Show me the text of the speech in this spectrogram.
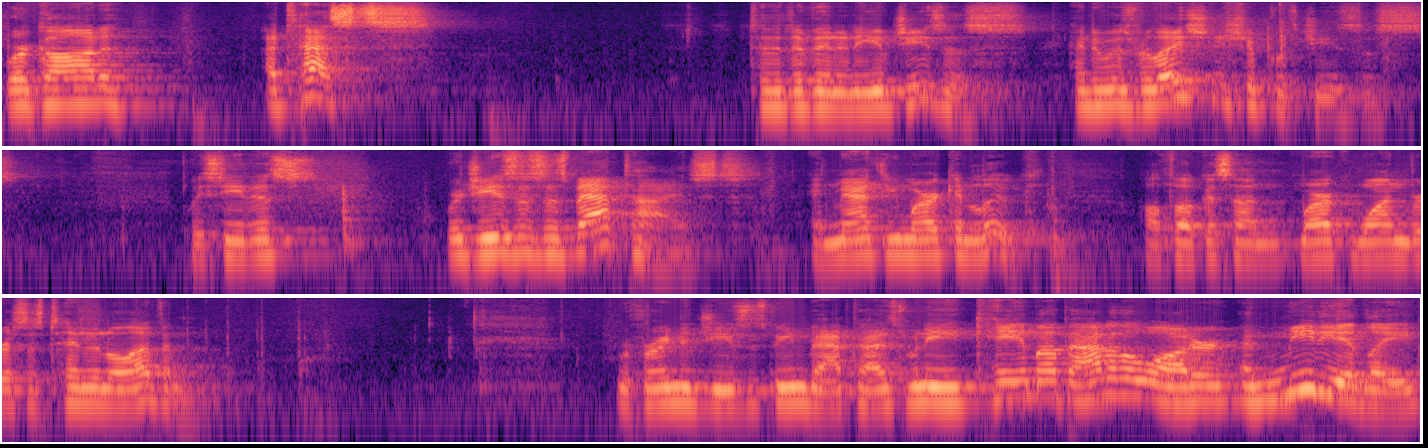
where God attests to the divinity of Jesus and to his relationship with Jesus. We see this where Jesus is baptized in Matthew, Mark, and Luke. I'll focus on Mark 1, verses 10 and 11. Referring to Jesus being baptized, when he came up out of the water, immediately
